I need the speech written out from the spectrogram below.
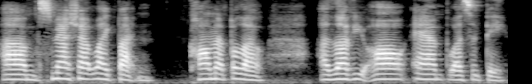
um, smash that like button. Comment below. I love you all and blessed be.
